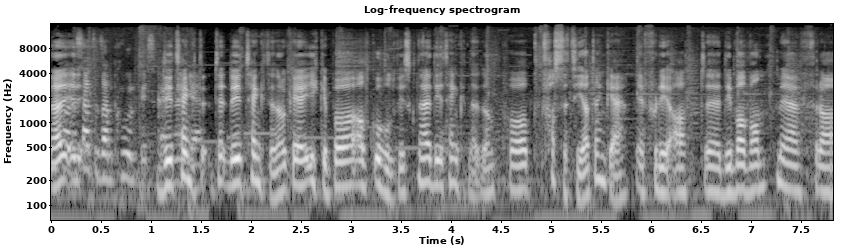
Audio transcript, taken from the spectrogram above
de har sett ut alkoholfisk. de tenkte, de tenkte nok eh, ikke på alkoholfisk, nei, de tenkte nok på fastetida, tenker jeg. Fordi at eh, de var vant med fra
